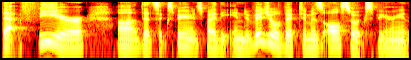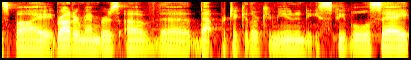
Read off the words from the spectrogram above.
that fear uh, that's experienced by the individual victim is also experienced by broader members of the that particular community. People will say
